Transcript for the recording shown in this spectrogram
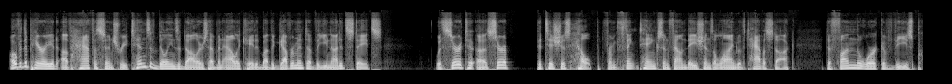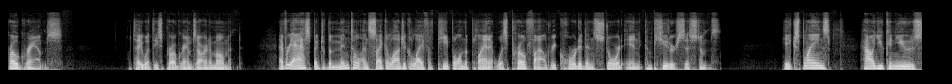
Over the period of half a century, tens of billions of dollars have been allocated by the government of the United States with uh, surreptitious help from think tanks and foundations aligned with Tavistock to fund the work of these programs. I'll tell you what these programs are in a moment. Every aspect of the mental and psychological life of people on the planet was profiled, recorded, and stored in computer systems. He explains how you can use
